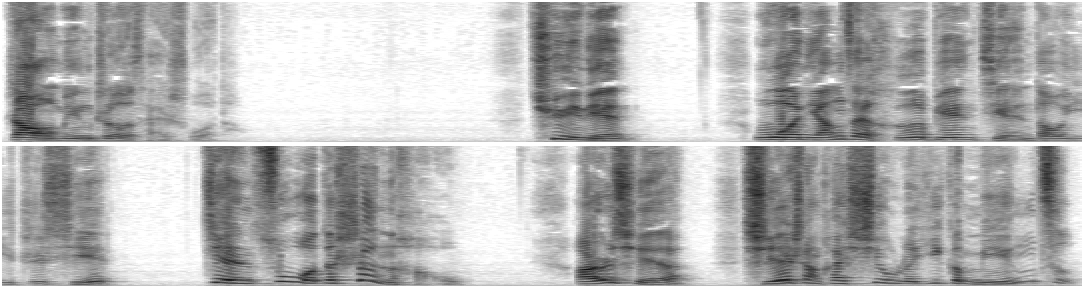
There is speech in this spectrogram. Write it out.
赵明这才说道：“去年。”我娘在河边捡到一只鞋，见做得甚好，而且鞋上还绣了一个名字，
